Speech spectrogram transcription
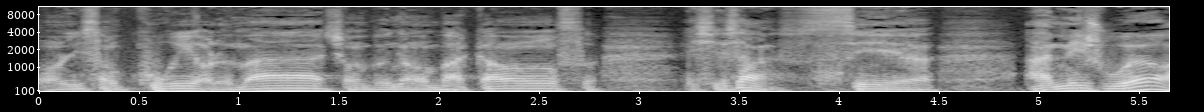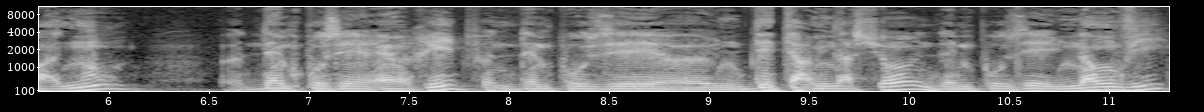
en laissant courir le match, en venant en vacances. Et c'est ça. C'est euh, à mes joueurs, à nous, d'imposer un rythme, d'imposer une détermination, d'imposer une envie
